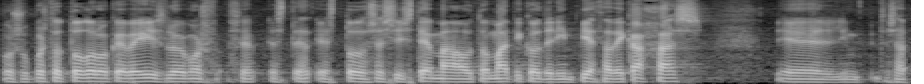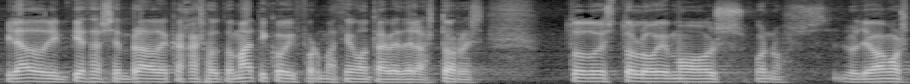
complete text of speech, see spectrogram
Por supuesto, todo lo que veis lo hemos, este, es todo ese sistema automático de limpieza de cajas, el desapilado, limpieza, sembrado de cajas automático y formación a través de las torres. Todo esto lo hemos, bueno, lo llevamos,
